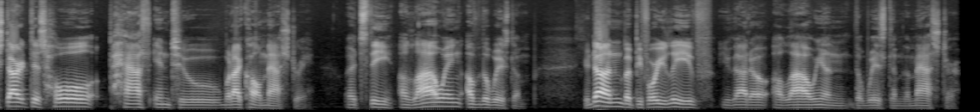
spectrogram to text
start this whole path into what I call mastery. It's the allowing of the wisdom. You're done, but before you leave, you got to allow in the wisdom, the master.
